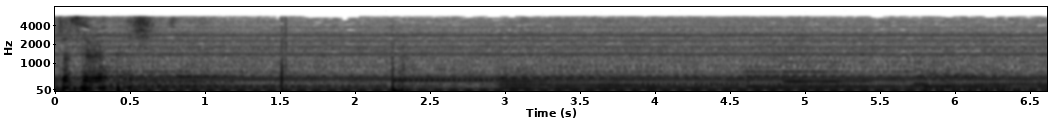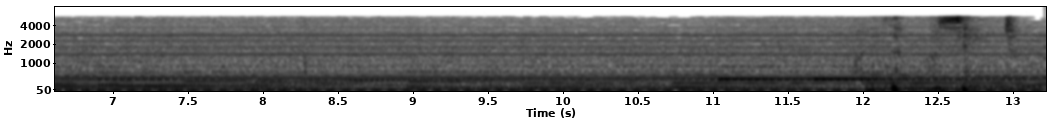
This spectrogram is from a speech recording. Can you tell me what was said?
It was a revelation. to me. What is that God saying to you?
